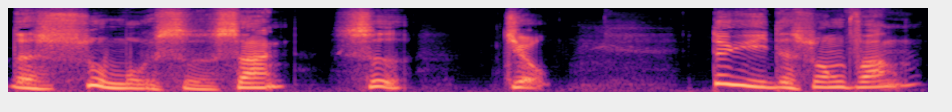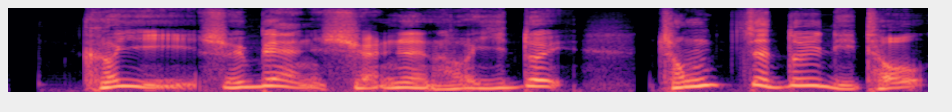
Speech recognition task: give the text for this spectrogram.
的数目是三、四、九。对弈的双方可以随便选任何一堆。从这堆里头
